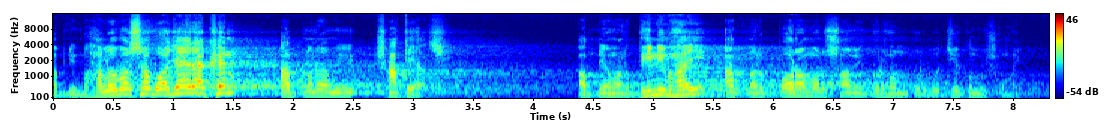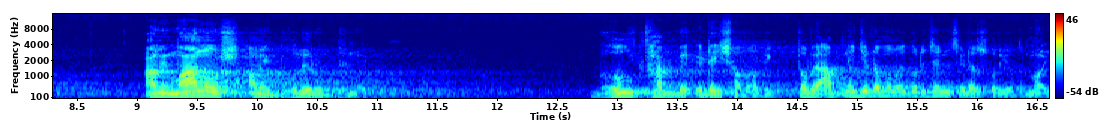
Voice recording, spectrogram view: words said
আপনি ভালোবাসা বজায় রাখেন, আপনার আমি সাথে আছি। আপনি আমার দিনী ভাই, আপনার পরামর্শ আমি গ্রহণ করব যে কোনো সময়। আমি মানুষ, আমি ভুলের ঊর্ধ্বে নই। ভুল থাকবে এটাই স্বাভাবিক। তবে আপনি যেটা মনে করেছেন সেটা শরীয়ত নয়।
